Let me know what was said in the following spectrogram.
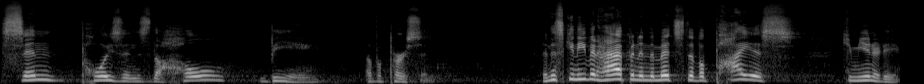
sin poisons the whole being of a person. And this can even happen in the midst of a pious community.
